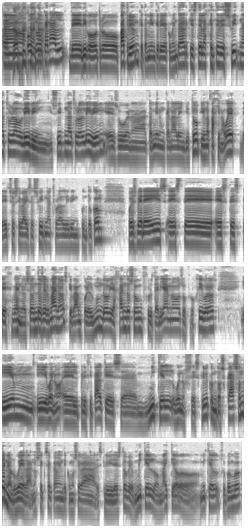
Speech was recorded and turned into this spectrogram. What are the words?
ah, otro canal, de, digo, otro Patreon que también quería comentar, que es de la gente de Sweet Natural Living. Sweet Natural Living es una, también un canal en YouTube y una página web. De hecho, si vais a sweetnaturalliving.com, pues veréis este, este, bueno, son dos hermanos que van por el mundo viajando, son frutarianos o frugívoros. Y, mm, y bueno, el principal que es uh, Mikkel, bueno, se escribe con dos K, son de Noruega, no sé exactamente cómo se va a escribir esto, pero Mikkel o Michael o Mikkel, supongo.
